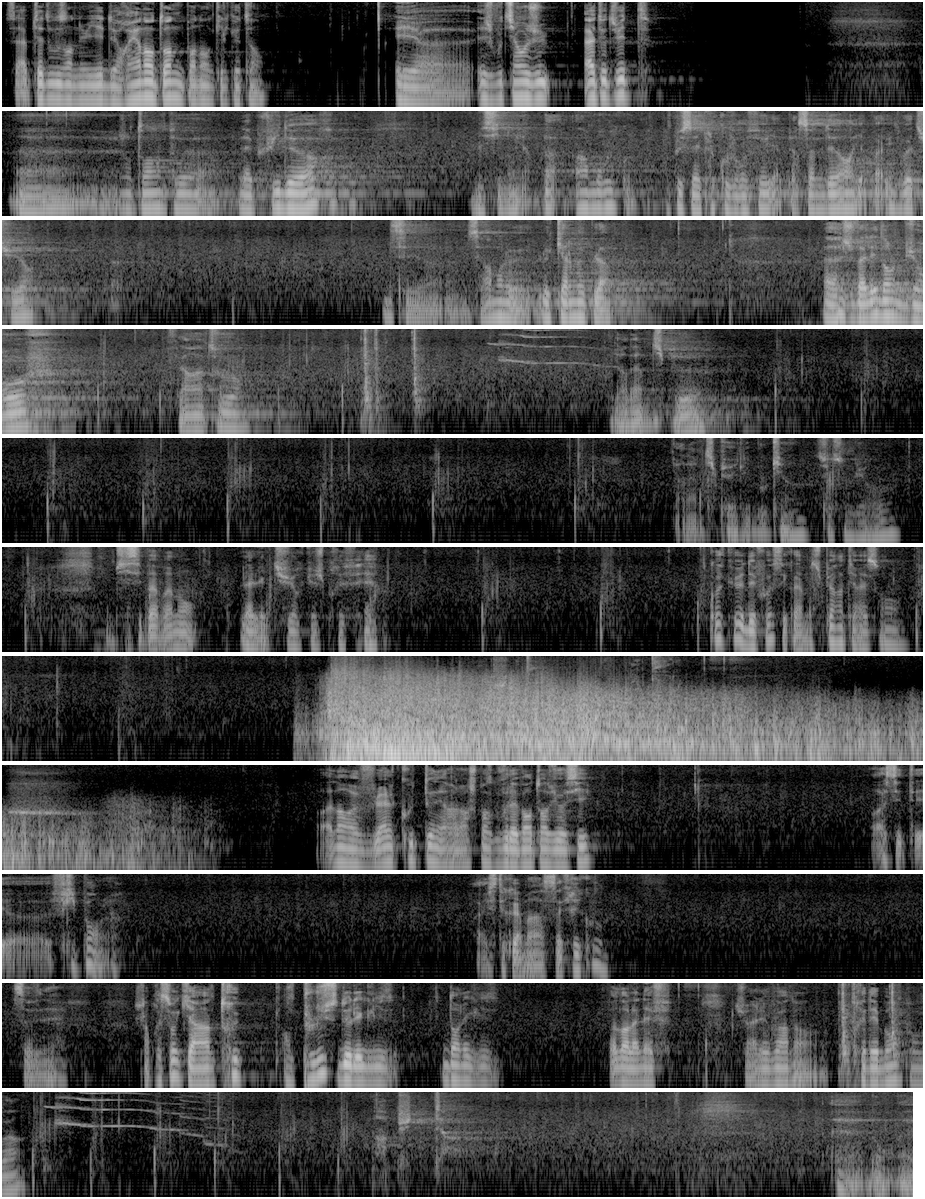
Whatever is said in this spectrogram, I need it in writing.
ça va peut-être vous ennuyer de rien entendre pendant quelques temps. Et, euh, et je vous tiens au jus. À tout de suite. J'entends un peu la pluie dehors. Mais sinon, il n'y a pas un bruit. En plus, avec le couvre-feu, il n'y a personne dehors, il n'y a pas une voiture. C'est euh, vraiment le, calme plat. Euh, je vais aller dans le bureau, un tour, regarder un petit peu. sur son bureau. Même si c'est pas vraiment la lecture que je préfère. Quoique, des fois, c'est quand même super intéressant. Ah non, voilà le coup de tonnerre. Alors, je pense que vous l'avez entendu aussi. Oh, c'était euh, flippant là. c'était quand même un sacré coup. Ça venait. J'ai l'impression qu'il y a un truc en plus de l'église. Dans l'église. Enfin, dans la nef. Je vais aller voir dans, près des bancs pour voir. Oh putain. Euh, bon, euh,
